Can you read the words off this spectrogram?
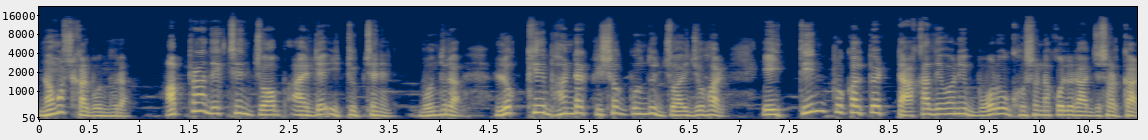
নমস্কার বন্ধুরা। আপনারা দেখছেন জব আইডিয়া ইউটিউব চ্যানেল। বন্ধুরা, লক্ষ্মীর ভাণ্ডার কৃষক বন্ধু জয় জোহার এই তিন প্রকল্পের টাকা দেওয়া নিয়ে বড় ঘোষণা করল রাজ্য সরকার।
